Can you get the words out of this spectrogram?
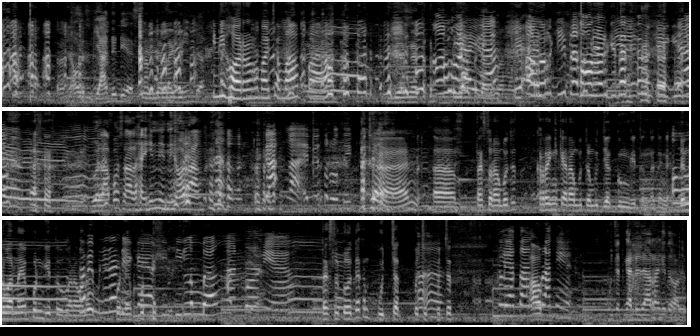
Ternyata Olimpiade dia sih. Iya lagi. Ini horor macam apa? dia nggak Oh, Iya, ya. iya. Iya, Horor kita tuh Horor kita tuh kayak gini ya. Gue lapo salah ini nih orang. Enggak, enggak, ini seru sih. dan um, tekstur rambutnya kering kayak rambut rambut jagung gitu ngerti nggak dan warnanya pun gitu warna Tapi beneran deh kuning kayak putih di film banget. Unborn ya. tekstur kulitnya kan pucat pucat pucat Kelihatan uratnya ya. Pucat nggak ada darah gitu kalau.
